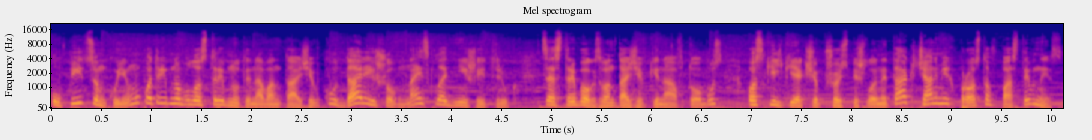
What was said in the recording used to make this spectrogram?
У підсумку йому потрібно було стрибнути на вантажівку, далі йшов найскладніший трюк це стрибок з вантажівки на автобус, оскільки, якщо б щось пішло не так, Чан міг просто впасти вниз.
